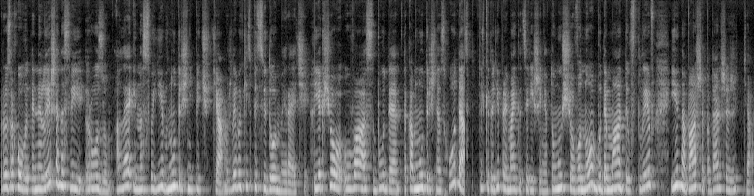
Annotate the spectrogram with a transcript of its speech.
розраховувати не лише на свій розум, але і на свої внутрішні підчуття, можливо, якісь підсвідомі речі. І якщо у вас буде така внутрішня згода, тільки тоді приймайте це рішення, тому що воно буде мати вплив і на ваше подальше життя.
